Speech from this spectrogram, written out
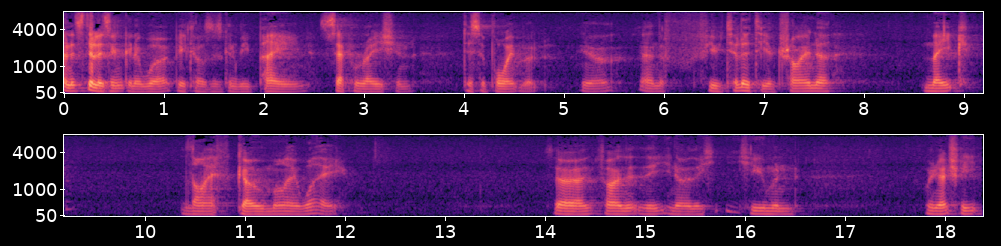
And it still isn't going to work because there's going to be pain, separation, disappointment, you know, and the futility of trying to make life go my way. So I find that the you know the human when actually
